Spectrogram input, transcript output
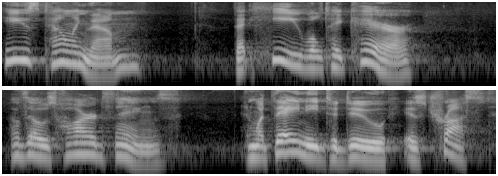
He's telling them that he will take care of those hard things. And what they need to do is trust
